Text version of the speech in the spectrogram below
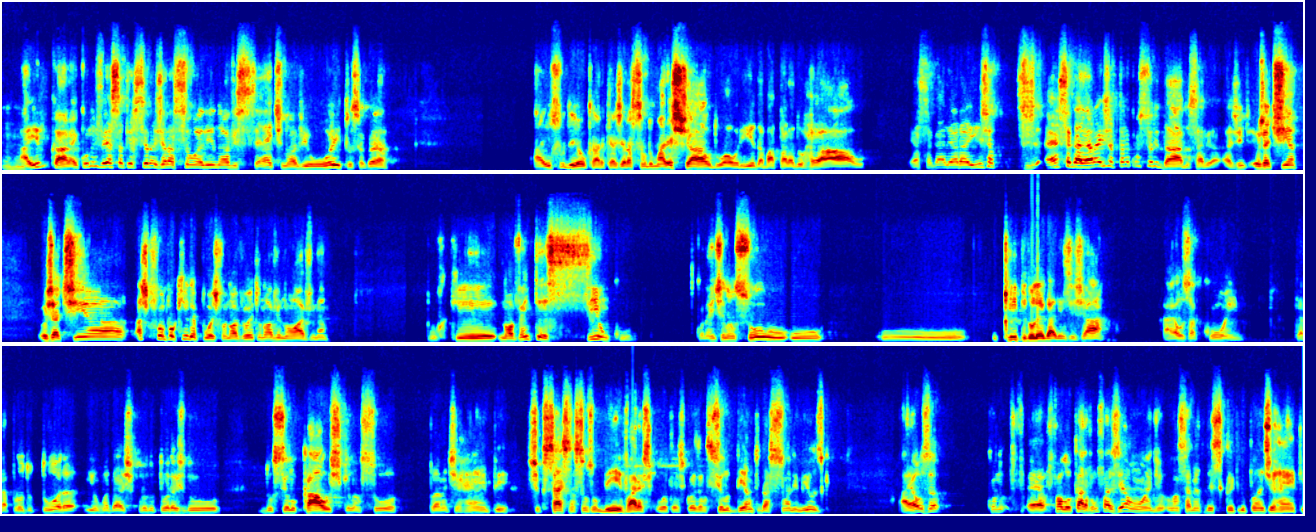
Uhum. Aí, cara, aí quando vê essa terceira geração ali, 97, 98, sabe? Aí fudeu, cara, que é a geração do Marechal, do Auri, da Batalha do Real. Essa galera aí já. Essa galera aí já estava consolidada, sabe? A gente, eu já tinha. Eu já tinha. Acho que foi um pouquinho depois, foi 98, 99, né? porque 95, quando a gente lançou o, o, o, o clipe do Legalize Já, a Elsa Cohen, que era produtora e uma das produtoras do, do selo Caos, que lançou Planet Ramp, Chico Sainz, Nação Zumbi, várias outras coisas, um selo dentro da Sony Music. A Elsa quando, é, falou, cara, vamos fazer aonde o lançamento desse clipe do Planet Ramp?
